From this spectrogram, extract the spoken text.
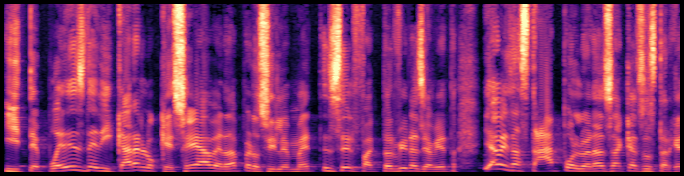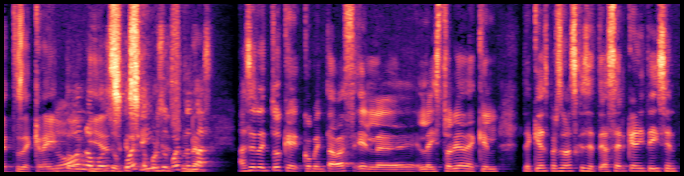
Y te puedes dedicar a lo que sea, ¿verdad? Pero si le metes el factor financiamiento, ya ves hasta Apple, ¿verdad? Saca sus tarjetas de crédito. No, no, por supuesto, por supuesto. Es, más, hace rato que comentabas eh, la historia de, aquel, de aquellas personas que se te acercan y te dicen,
